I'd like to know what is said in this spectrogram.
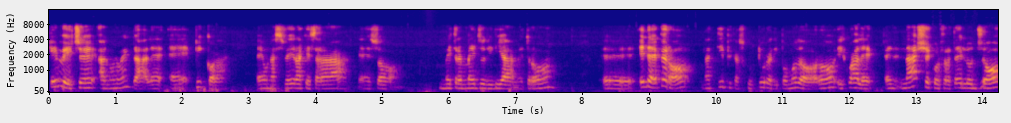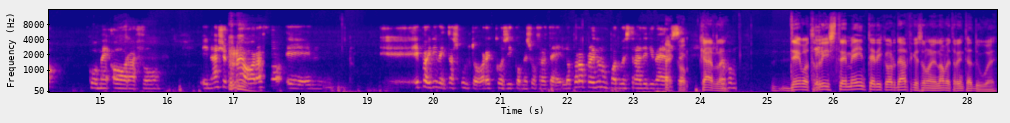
che invece al Monumentale è piccola. È una sfera che sarà, che ne so, un metro e mezzo di diametro, eh, ed è però una tipica scultura di pomodoro, il quale eh, nasce col fratello Joe come orafo, e nasce come orafo e e poi diventa scultore così come suo fratello, però prendono un po' due strade diverse. Ecco, Carla, Dopo... devo sì. tristemente ricordarti che sono le 9.32.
